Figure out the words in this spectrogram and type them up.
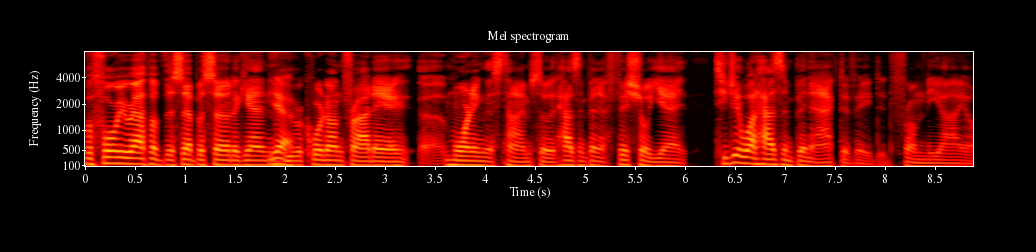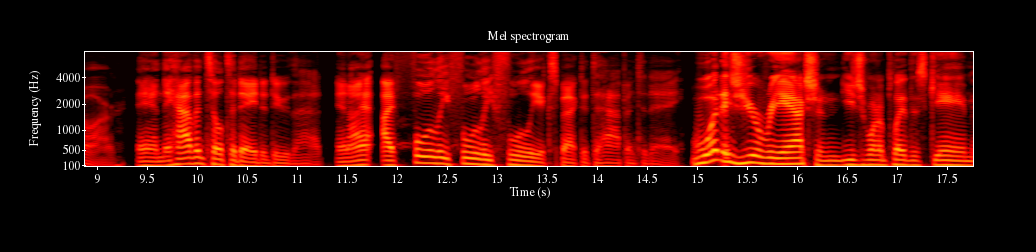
Before we wrap up this episode, again, Yeah. we record on Friday uh, morning this time, so it hasn't been official yet. TJ Watt hasn't been activated from the IR, and they have until today to do that. And I, I fully, fully, fully expect it to happen today. What is your reaction? You just want to play this game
